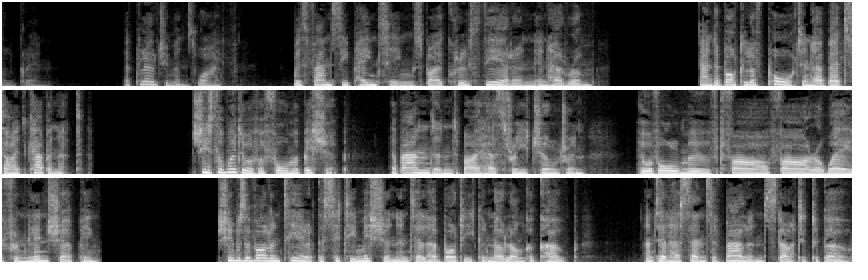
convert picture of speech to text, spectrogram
Dahlgren, a clergyman's wife, with fancy paintings by Cruithieren in her room, and a bottle of port in her bedside cabinet. She's the widow of a former bishop, abandoned by her three children, who have all moved far, far away from Linköping. She was a volunteer at the city mission until her body could no longer cope, until her sense of balance started to go.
